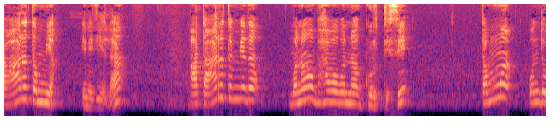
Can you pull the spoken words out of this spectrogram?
ತಾರತಮ್ಯ ಏನಿದೆಯಲ್ಲ, ಆ ತಾರತಮ್ಯದ ಮನೋಭಾವವನ್ನು ಗುರುತಿಸಿ ತಮ್ಮ ಒಂದು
